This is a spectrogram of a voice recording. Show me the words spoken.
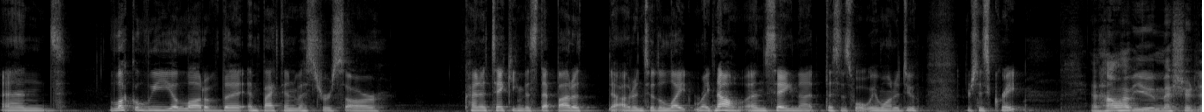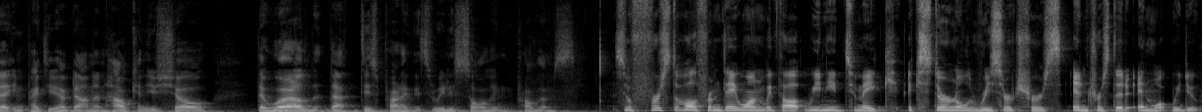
And luckily, a lot of the impact investors are kind of taking the step out of out into the light right now and saying that this is what we want to do, which is great. And how have you measured the impact you have done, and how can you show the world that this product is really solving problems? So first of all, from day one, we thought we need to make external researchers interested in what we do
